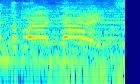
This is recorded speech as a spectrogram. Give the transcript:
at the Black Knights!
